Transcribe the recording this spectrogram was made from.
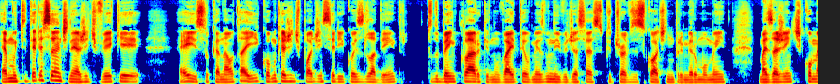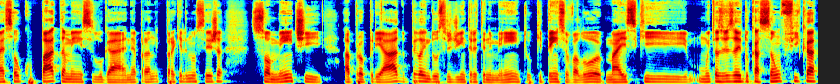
é muito interessante, né? A gente vê que é isso, o canal tá aí, como que a gente pode inserir coisas lá dentro. Tudo bem, claro que não vai ter o mesmo nível de acesso que o Travis Scott no primeiro momento, mas a gente começa a ocupar também esse lugar, né? Para que ele não seja somente apropriado pela indústria de entretenimento, que tem seu valor, mas que muitas vezes a educação fica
